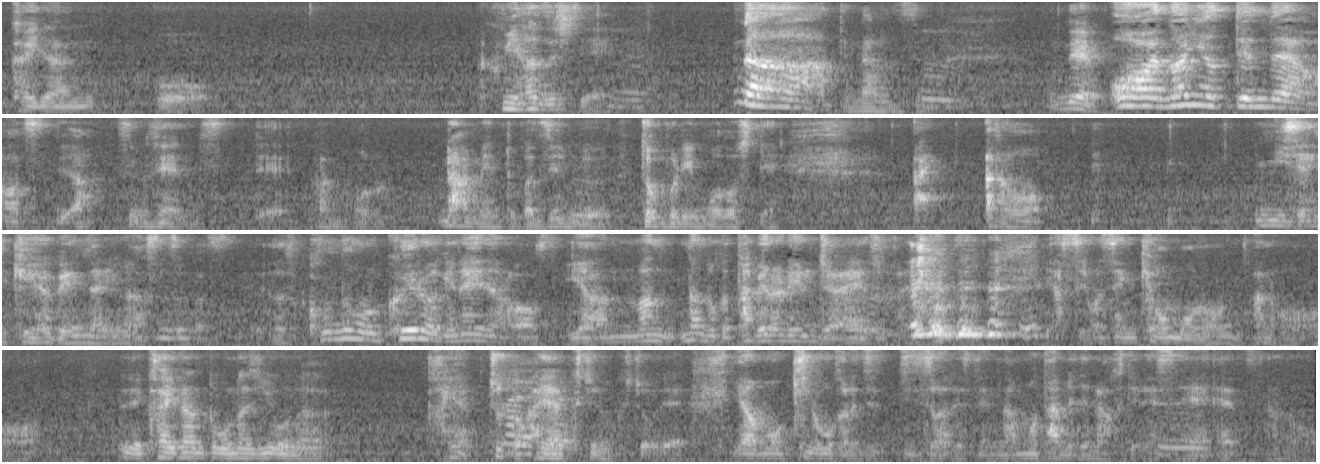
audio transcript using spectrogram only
階段こう踏み外して「なあ!」ってなるんですようんで「おい何やってんだよ!」っつって「あすいません」っつってあのラーメンとか全部うん丼に戻して「はいあの2900円になります」とかこんなもの食えるわけないだろ」いやまなんとか食べられるんじゃないですか」いやすいません今日ものあので階段と同じようなちょっと早口の口調で「いやもう昨日から実実はですね何も食べてなくてですね、あの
